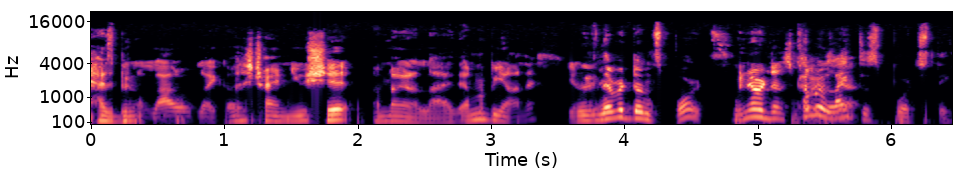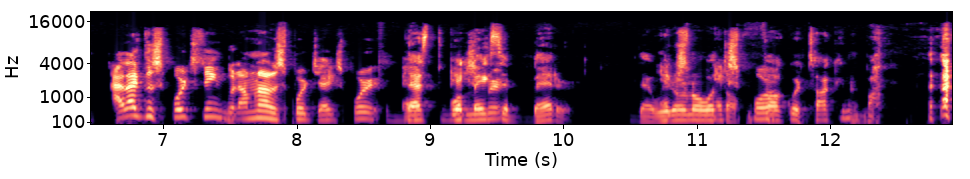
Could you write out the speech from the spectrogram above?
has been a lot of like us trying new shit. I'm not gonna lie. I'm gonna be honest. You know We've what I mean? never done sports. we never done sports. Kind of like yeah. the sports thing. I like the sports thing, but I'm not a sports expert. That's what makes it better. That we Ex- don't know what export. the fuck we're talking about.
